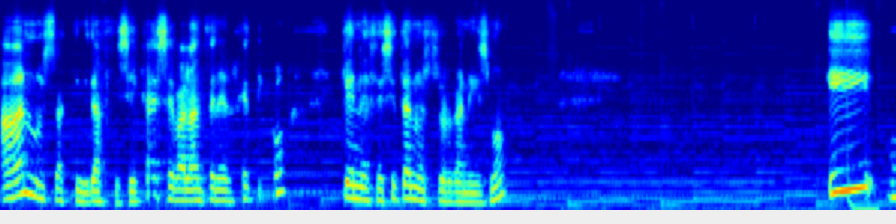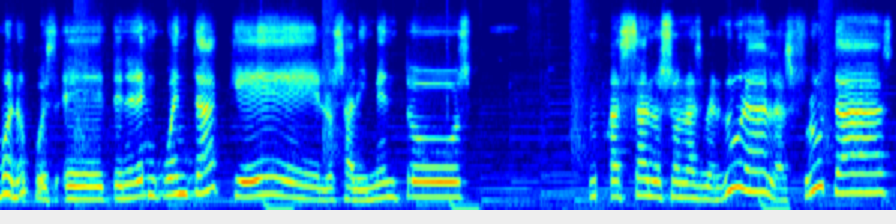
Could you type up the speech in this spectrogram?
a nuestra actividad física, ese balance energético que necesita nuestro organismo. Y bueno, pues eh, tener en cuenta que los alimentos más sanos son las verduras, las frutas,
